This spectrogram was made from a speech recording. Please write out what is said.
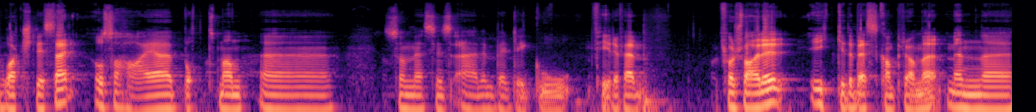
watchlist her. Og så har jeg Botman, eh, som jeg syns er en veldig god 4-5-forsvarer. Ikke det beste kampprogrammet, men uh,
